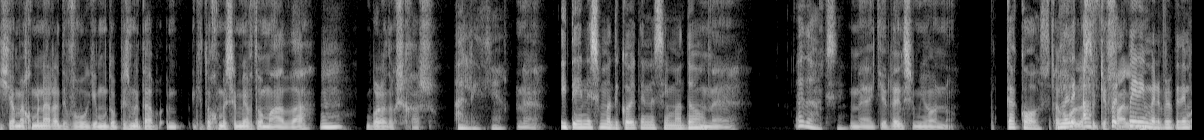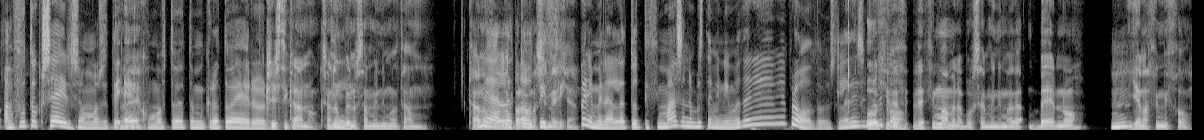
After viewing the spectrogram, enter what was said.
Π.χ. άμα έχουμε ένα ραντεβού και μου το πεις μετά και το έχουμε σε μια εβδομάδα, Μμμ. μπορώ να το ξεχάσω. Αλήθεια. Ναι, Είτε είναι σημαντικό είτε είναι ασήμαντο. ναι, Εντάξει. ναι, και δεν σημειώνω. Κακός. Τα έχω όλα στο κεφάλι μου. Περίμενε, βρε παιδί μου. Αφού το ξέρεις όμως ότι Ναι. έχουμε αυτό το μικρό το error. Ξέρεις τι κάνω, ξαναμπαίνω στα μηνύματά μου. Κάνω ναι, αυτό αλλά το πράγμα ότι, θυ- συνέχεια. Περίμενε, αλλά το ότι θυμάσαι να μπεις στα μηνύματα είναι μια πρόοδος. Δηλαδή είναι Όχι, σημαντικό. δεν δεν θυμάμαι να μπω στα μηνύματα. Μπαίνω Μμ. για να θυμηθώ.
